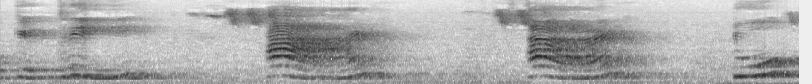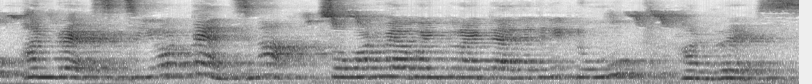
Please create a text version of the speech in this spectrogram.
okay 3 and and 2 hundreds, 0 tens na. So what we are going to write directly 2 hundreds.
